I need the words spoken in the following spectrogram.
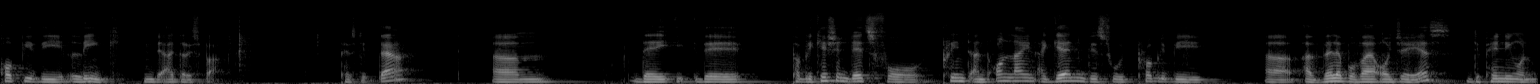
copy the link in the address bar. Paste it there um, the, the publication dates for print and online, again, this would probably be uh, available via OJS, depending on,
